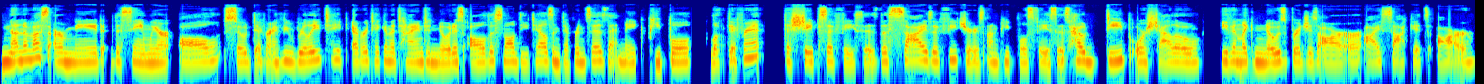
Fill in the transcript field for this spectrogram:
none of us are made the same. We are all so different. Have you really take ever taken the time to notice all the small details and differences that make people look different? the shapes of faces, the size of features on people's faces, how deep or shallow even like nose bridges are or eye sockets are.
